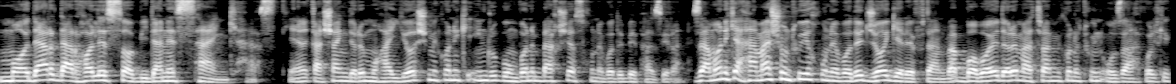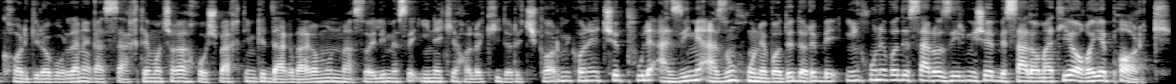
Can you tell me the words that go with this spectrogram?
مادر در حال سابیدن سنگ هست. یعنی قشنگ داره مهیاش می‌کنه که این رو به عنوان بخشی از خانواده بپذیرن. زمانی که همشون توی خانواده جا گرفتن و بابای داره مطرح می‌کنه تو این اوضاع احوال که کارگیر آوردن انقدر سخته ما چقدر خوشبختیم که دغدغمون مسائلی مثل اینه که حالا کی داره چیکار می‌کنه چه پول عظیمی از اون خانواده داره به این خانواده سرازیر میشه به سلامتی آقای پارک.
